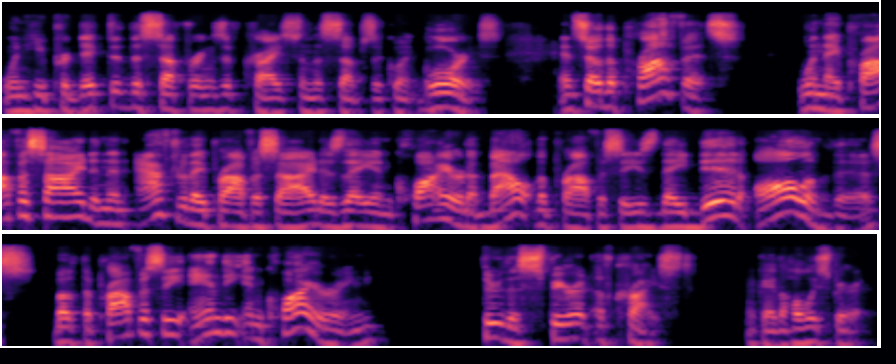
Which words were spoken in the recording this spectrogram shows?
when he predicted the sufferings of Christ and the subsequent glories. And so the prophets, when they prophesied, and then after they prophesied, as they inquired about the prophecies, they did all of this, both the prophecy and the inquiring, through the Spirit of Christ, okay, the Holy Spirit.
